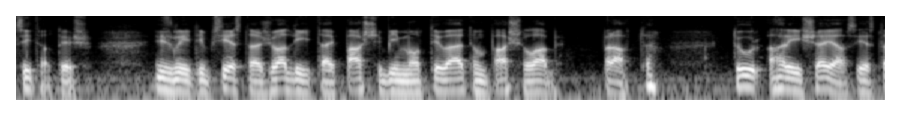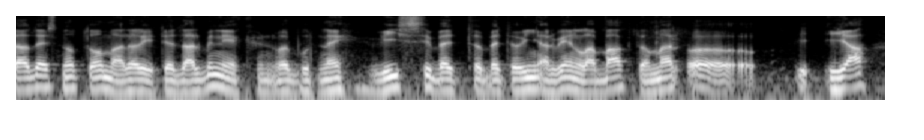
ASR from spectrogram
citautiešu izglītības iestāžu vadītāji paši bija motivēti un paši labi prata. Tur arī šajās iestādēs, nu, tomēr arī tie darbinieki, varbūt ne visi, bet, bet viņi ar vienu labāk, tomēr, uh, ja uh,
